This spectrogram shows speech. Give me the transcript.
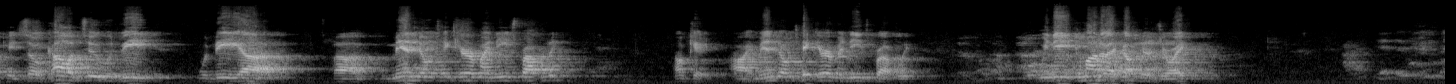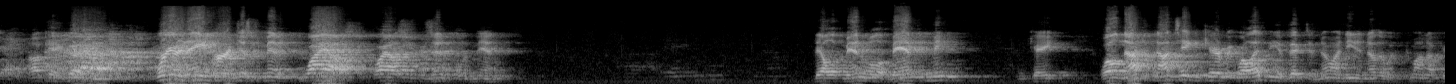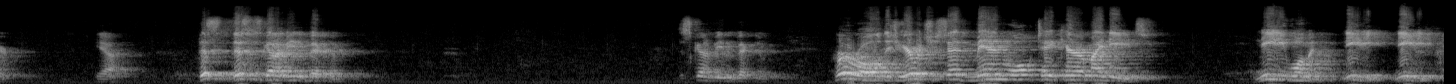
Okay. So column two would be would be uh, uh, men don't take care of my needs properly. Okay, all right. Men don't take care of my needs properly. We need. Come on back up here, Joy. Okay, good. We're to name her in just a minute. Why else? Why else is resentful of men? They'll, men will abandon me. Okay. Well, not not taking care of me. Well, I'd be a victim. No, I need another one. Come on up here. Yeah. This this is going to be the victim. This is going to be the victim. Her role. Did you hear what she said? Men won't take care of my needs. Needy woman. Needy. Needy.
